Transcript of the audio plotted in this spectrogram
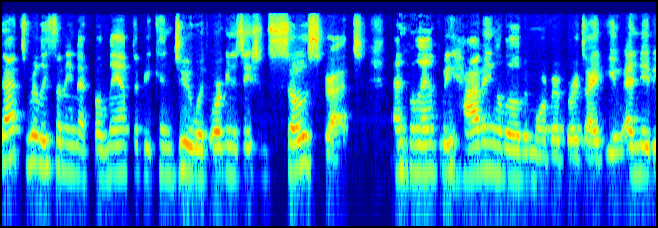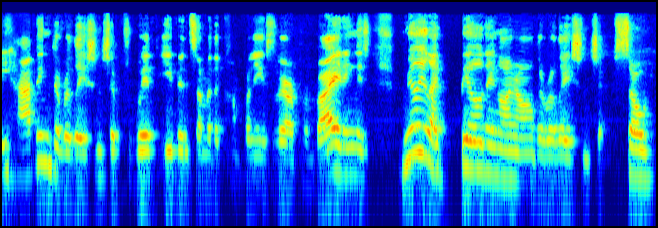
that's really something that philanthropy can do with organizations so stretched and philanthropy having a little bit more of a bird's eye view and maybe having the relationships with even some of the companies that are providing this, really like building on all the relationships. So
